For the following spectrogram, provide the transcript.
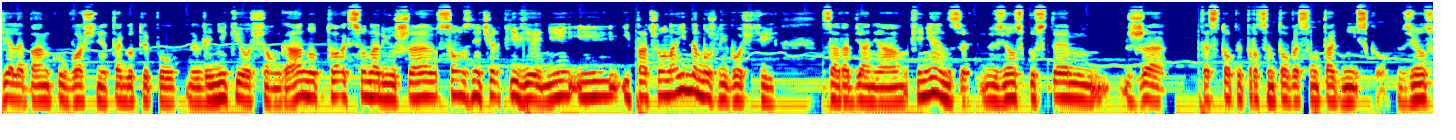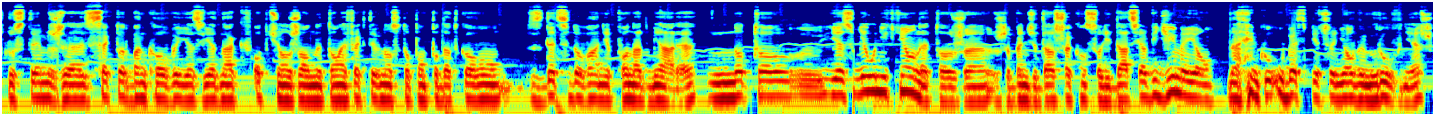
wiele banków właśnie tego typu wyniki osiąga, no to akcjonariusze są zniecierpliwieni i, i patrzą na inne możliwości zarabiania pieniędzy. W związku z tym, że te stopy procentowe są tak nisko. W związku z tym, że sektor bankowy jest jednak obciążony tą efektywną stopą podatkową zdecydowanie ponad miarę, no to jest nieuniknione to, że, że będzie dalsza konsolidacja. Widzimy ją na rynku ubezpieczeniowym również,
